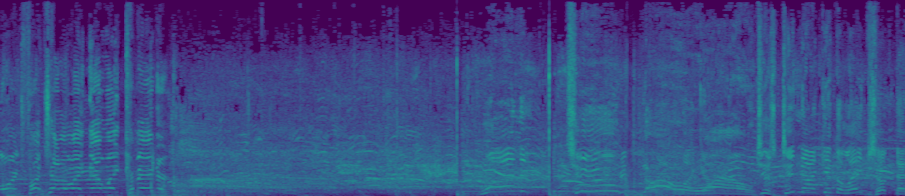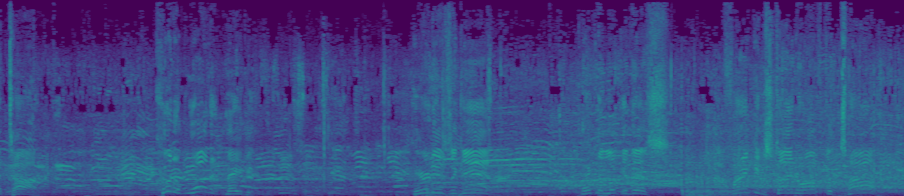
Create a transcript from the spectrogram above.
Orange punch out of the way. Now wait, Komander. One, two. Oh, my oh, God. Just did not get the legs hooked that time. Could have won it, maybe. Here it is again. Take a look at this. Frankensteiner off the top.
